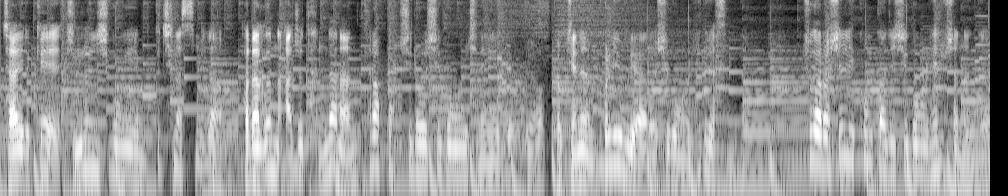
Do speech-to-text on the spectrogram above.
자 이렇게 줄눈 시공이 끝이 났습니다. 바닥은 아주 단단한 캐라폭시로 시공을 진행해 드렸고요. 벽체는 폴리우레아로 시공을 해드렸습니다. 추가로 실리콘까지 시공을 해주셨는데요.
